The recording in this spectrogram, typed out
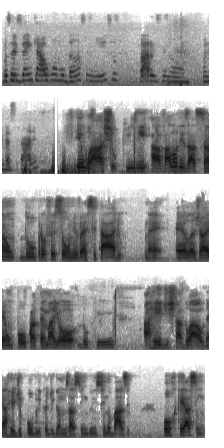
Vocês veem que há alguma mudança nisso para o ensino universitário? Eu acho que a valorização do professor universitário, né, ela já é um pouco até maior do que a rede estadual, né, a rede pública, digamos assim, do ensino básico. Porque, assim,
